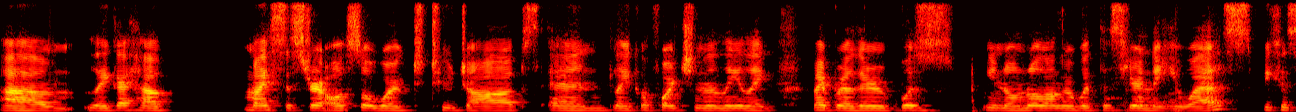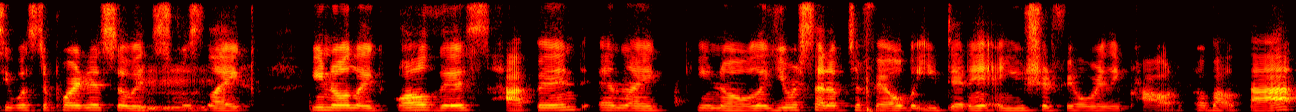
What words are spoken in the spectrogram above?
Um like i have my sister also worked two jobs and like unfortunately like my brother was you know no longer with us here in the US because he was deported. So it's mm-hmm. just like you know like all this happened and like you know like you were set up to fail but you didn't and you should feel really proud about that.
